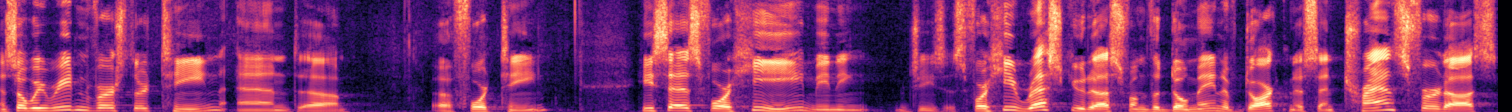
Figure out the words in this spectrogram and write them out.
And so we read in verse 13 and uh, uh, 14, he says, for he, meaning Jesus, for he rescued us from the domain of darkness and transferred us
